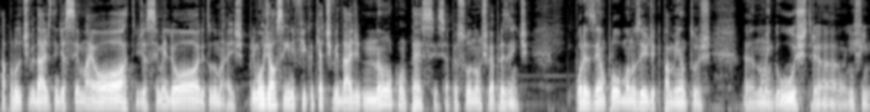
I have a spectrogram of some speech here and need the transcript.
a produtividade tende a ser maior, tende a ser melhor e tudo mais. Primordial significa que a atividade não acontece se a pessoa não estiver presente. Por exemplo, o manuseio de equipamentos é, numa indústria, enfim.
